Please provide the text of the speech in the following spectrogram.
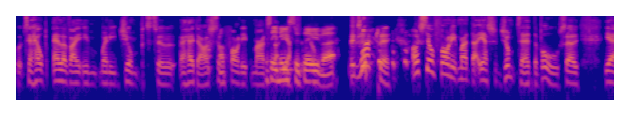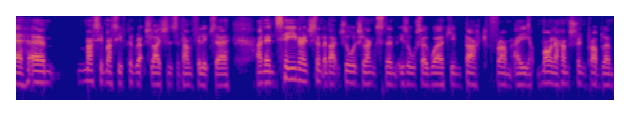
but to help elevate him when he jumped to a header. I still find it mad. He needs he to, do jump. that. Exactly. I still find it mad that he has to jump to head the ball. So yeah, um, massive, massive congratulations to Dan Phillips there. And then teenage centre back George Langston is also working back from a minor hamstring problem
